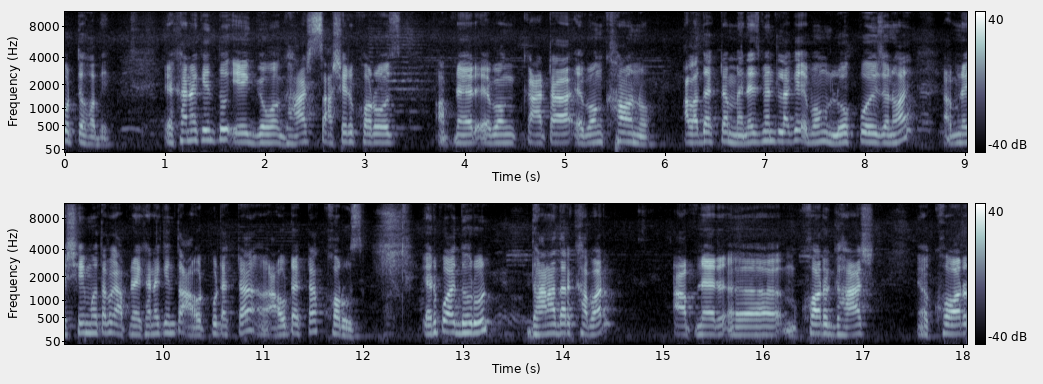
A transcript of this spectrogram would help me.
করতে হবে। এখানে কিন্তু এই ঘাস, চাষের খরচ আপনার এবং কাটা এবং খাওয়ানো। আলাদা একটা ম্যানেজমেন্ট লাগে এবং লোক প্রয়োজন হয়। আপনার সেই মোতাবেক আপনার এখানে কিন্তু আউটপুট একটা আউট একটা খরচ। এরপর ধরুন, দানাদার খাবার, আপনার খড় ঘাস, খড়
